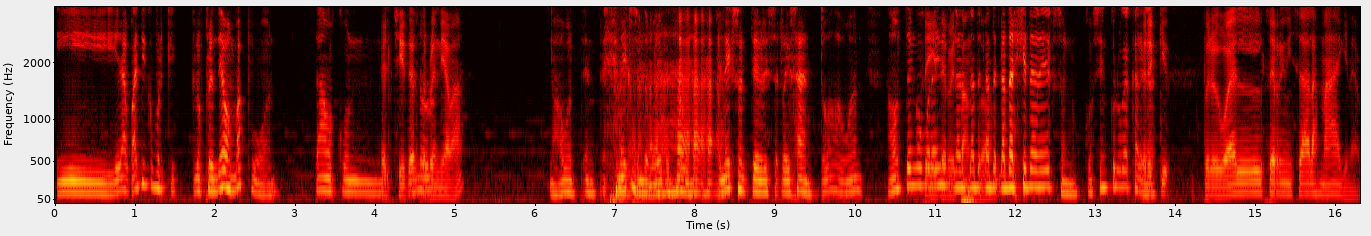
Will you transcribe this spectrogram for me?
Y era acuático porque los prendíamos más, pues, Estábamos con. ¿El cheater se prendía más? No, pues, en, en Exxon te En Exxon te revisaban todo, weón. Aún tengo por ahí la, tarjeta de Exxon con 5 lucas cargadas. Pero, pero igual se reiniciaban las máquinas.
